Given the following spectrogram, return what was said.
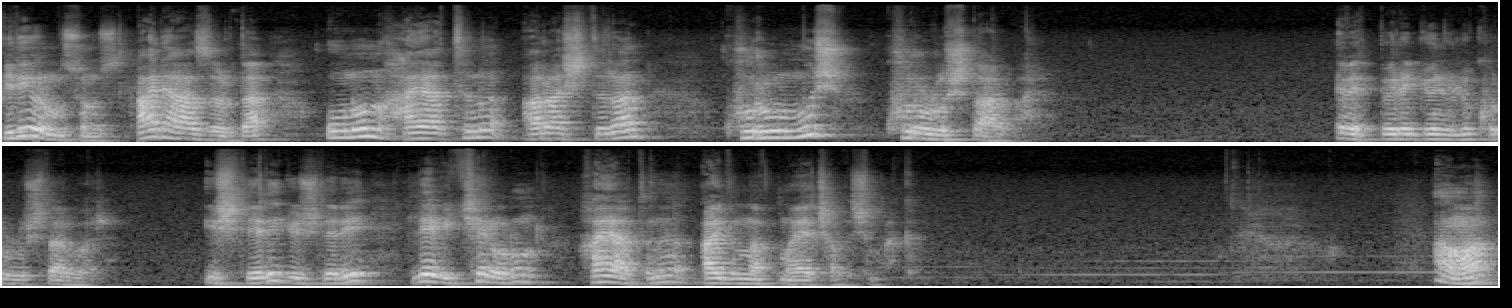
Biliyor musunuz? Hala hazırda onun hayatını araştıran kurulmuş kuruluşlar var. Evet böyle gönüllü kuruluşlar var. İşleri güçleri Levi Carroll'un hayatını aydınlatmaya çalışmak. Ama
